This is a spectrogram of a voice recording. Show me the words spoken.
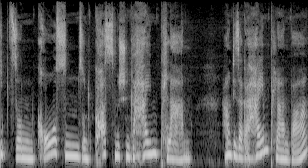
gibt so einen großen, so einen kosmischen Geheimplan. Ja, und dieser Geheimplan war,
